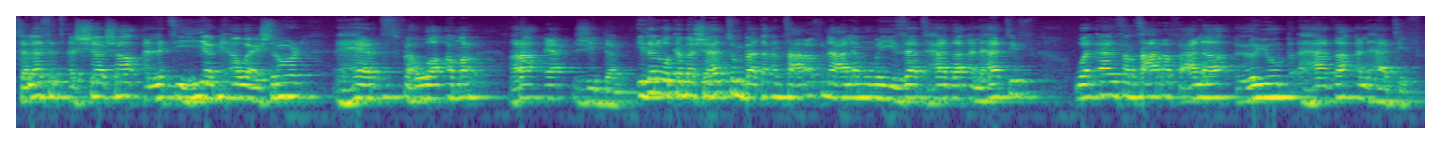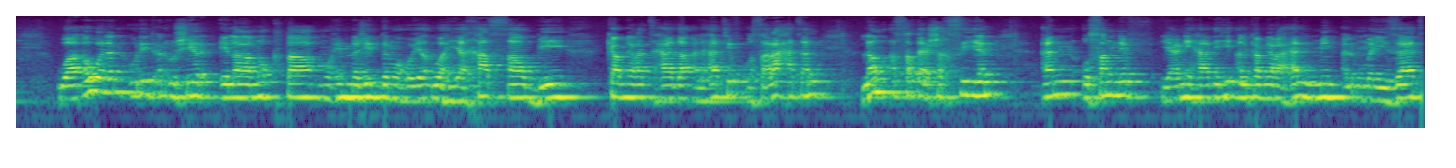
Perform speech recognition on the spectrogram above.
سلاسة الشاشة التي هي 120 هرتز فهو أمر رائع جدا. إذا وكما شاهدتم بعد أن تعرفنا على مميزات هذا الهاتف والآن سنتعرف على عيوب هذا الهاتف. وأولا أريد أن أشير إلى نقطة مهمة جدا وهي خاصة بكاميرا هذا الهاتف وصراحة لم أستطع شخصيا أن أصنف يعني هذه الكاميرا هل من المميزات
